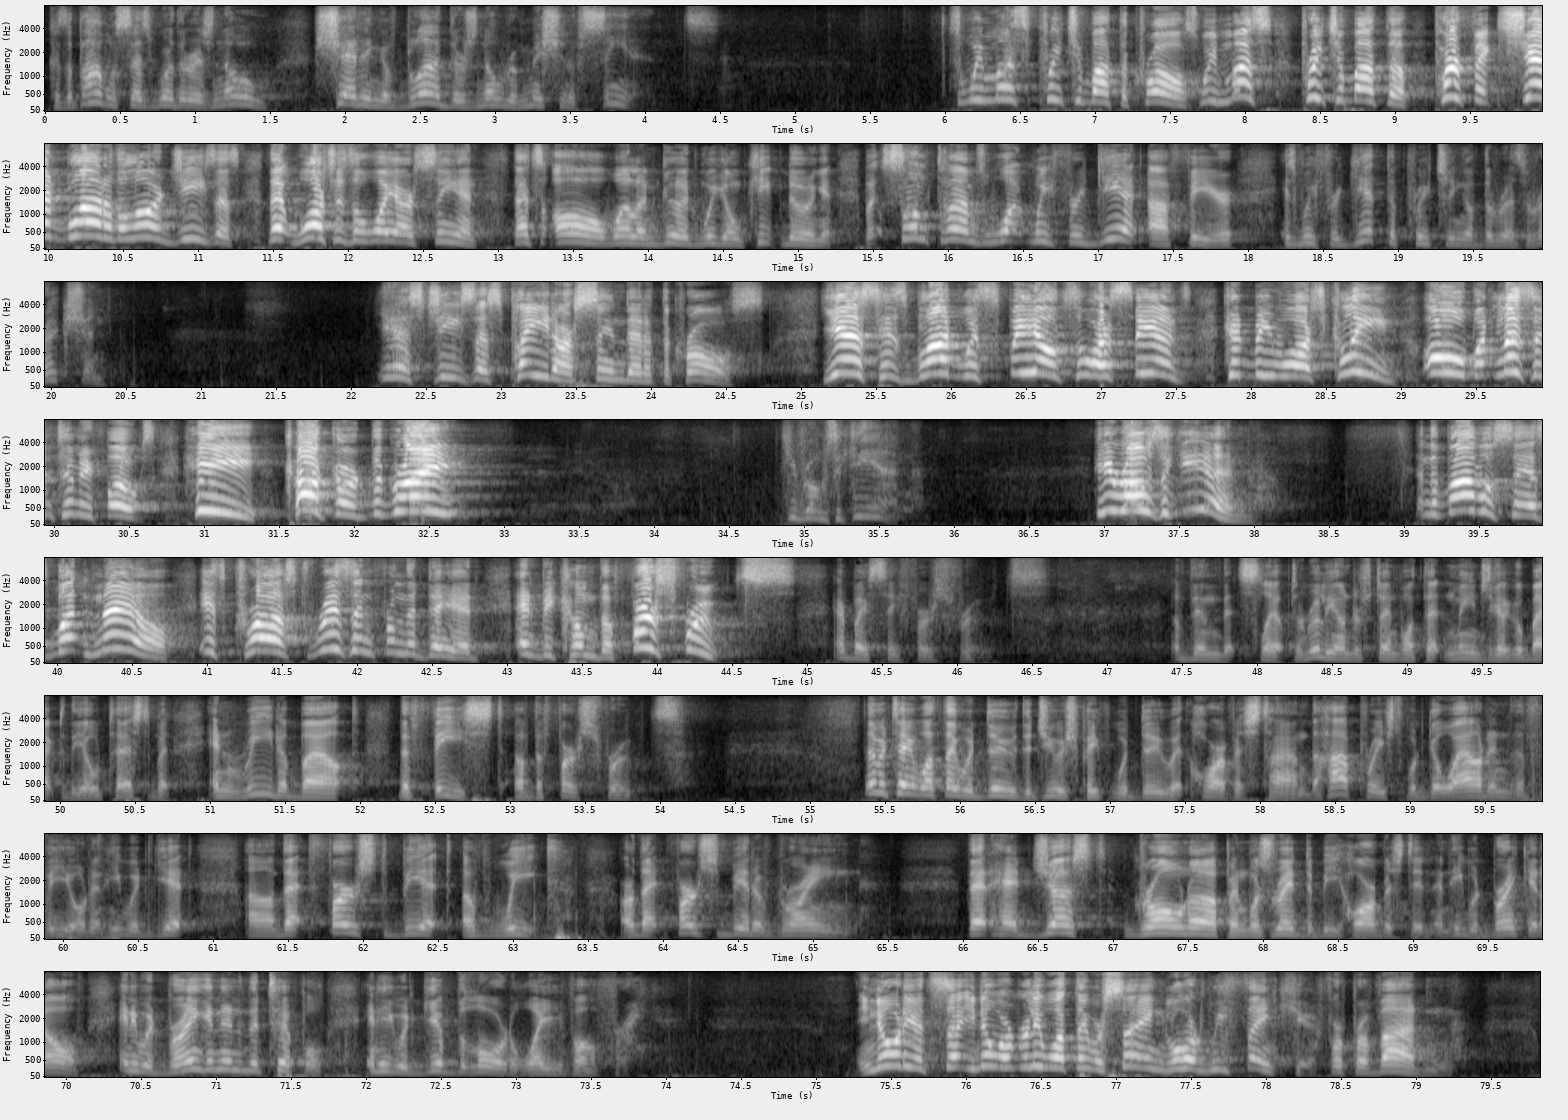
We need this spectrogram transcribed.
Because the Bible says where there is no shedding of blood, there's no remission of sins. So we must preach about the cross. We must preach about the perfect shed blood of the Lord Jesus that washes away our sin. That's all well and good. We're going to keep doing it. But sometimes what we forget, I fear, is we forget the preaching of the resurrection. Yes, Jesus paid our sin debt at the cross. Yes, his blood was spilled so our sins could be washed clean. Oh, but listen to me, folks. He conquered the grave. He rose again. He rose again. And the Bible says, But now is Christ risen from the dead and become the first fruits. Everybody say first fruits of them that slept. To really understand what that means, you've got to go back to the Old Testament and read about the feast of the first fruits. Let me tell you what they would do, the Jewish people would do at harvest time. The high priest would go out into the field and he would get uh, that first bit of wheat or that first bit of grain that had just grown up and was ready to be harvested, and he would break it off and he would bring it into the temple and he would give the Lord a wave offering. You know what he would say? You know what really what they were saying? Lord, we thank you for providing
